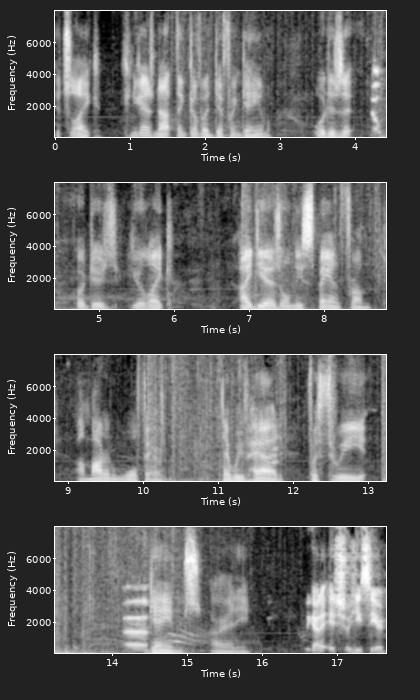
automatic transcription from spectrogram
It's like, can you guys not think of a different game, or does it? Nope. Or does your like ideas only span from a Modern Warfare that we've had for three uh, games already? We got an issue. He's here.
